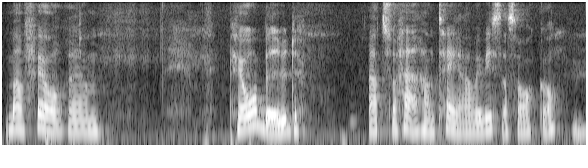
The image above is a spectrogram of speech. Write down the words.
man får eh, påbud att så här hanterar vi vissa saker. Mm.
